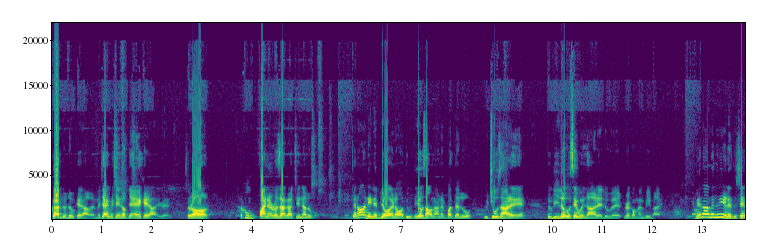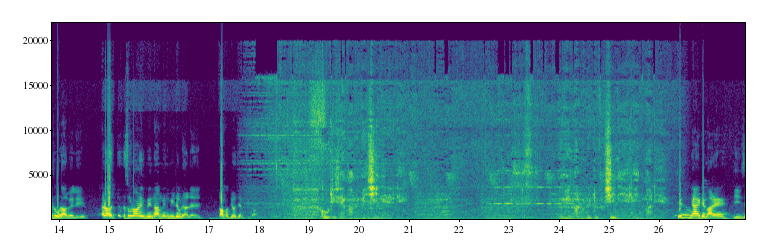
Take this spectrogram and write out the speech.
ကတ်လို့လုပ်ခဲ့တာပဲမကြိုက်မချင်းတော့ပြန်ရိုက်ခဲ့တာတွေပဲဆိုတော့အခု final result ကကျင်းတတ်လို့ပေါ့ကျွန်တော်အနေနဲ့ပြောရင်တော့သူတရုပ်ဆောင်တာနဲ့ပတ်သက်လို့သူစူးစမ်းတယ်သူဒီလိုကိုစိတ်ဝင်စားရတယ်လို့ပဲ recommend ပေးပါတယ်မင်းသားမင်းသမီးတွေလည်းသချင်းဆိုတာပဲလေအဲ့တော့အစိုးရတွေမင်းသားမင်းသမီးလောက်တာလည်းဘာမှပြောကြမှာမဖြစ်ပါဘူးအခုဒီထဲမှာမမေရှိနေတယ်လေမမေငါတို့နဲ့တူတူရှိနေ လေညီမလေးရဲ့ကျေးဇူးအများကြီးတင်ပါတယ်ဒီဇ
